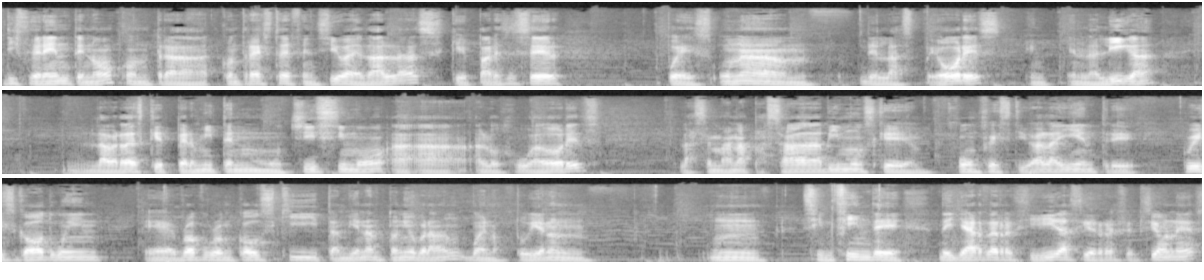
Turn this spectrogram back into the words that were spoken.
diferente, ¿no? Contra, contra esta defensiva de Dallas, que parece ser pues una de las peores en, la liga. La verdad es que permiten muchísimo a los jugadores. La semana pasada vimos que fue un festival ahí entre Chris Godwin, eh, Rob Gronkowski y también Antonio Brown, bueno, tuvieron un sinfín de, yardas recibidas y recepciones.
